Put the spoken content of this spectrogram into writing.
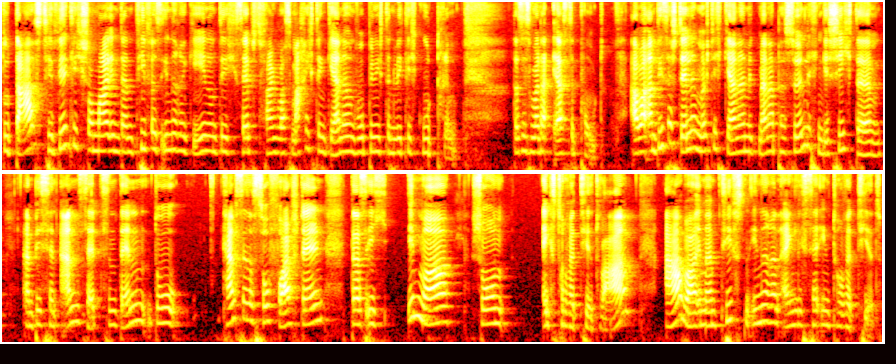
du darfst hier wirklich schon mal in dein tiefes Innere gehen und dich selbst fragen, was mache ich denn gerne und wo bin ich denn wirklich gut drin. Das ist mal der erste Punkt. Aber an dieser Stelle möchte ich gerne mit meiner persönlichen Geschichte ein bisschen ansetzen, denn du kannst dir das so vorstellen, dass ich immer schon extrovertiert war, aber in meinem tiefsten Inneren eigentlich sehr introvertiert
